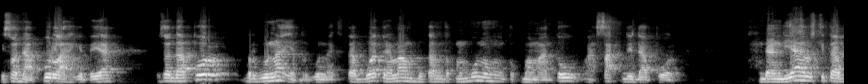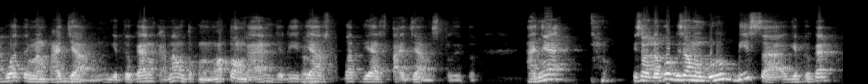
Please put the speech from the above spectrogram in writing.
Pisau dapur lah gitu ya. Pisau dapur berguna ya berguna. Kita buat memang bukan untuk membunuh untuk membantu masak di dapur. Dan dia harus kita buat memang tajam gitu kan karena untuk memotong kan. Jadi dia harus buat dia harus tajam seperti itu. Hanya pisau dapur bisa membunuh bisa gitu kan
